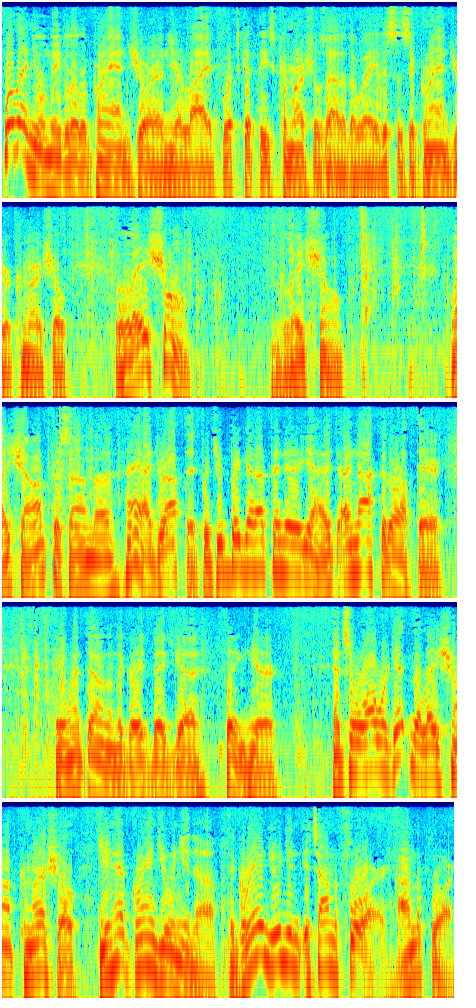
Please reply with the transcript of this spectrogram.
well, then you'll need a little grandeur in your life. Let's get these commercials out of the way. This is a grandeur commercial. Les Champs. Les Champs. Les Champs is on the. Hey, I dropped it. Would you bring it up in there? Yeah, I, I knocked it off there. It went down in the great big uh, thing here. And so while we're getting the Les Champs commercial, do you have Grand Union up? The Grand Union, it's on the floor. On the floor.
